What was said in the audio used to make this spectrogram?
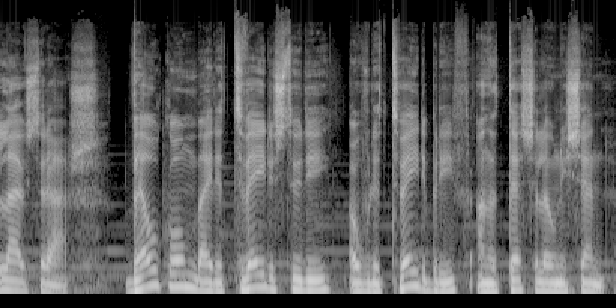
Luisteraars, welkom bij de tweede studie over de tweede brief aan de Thessalonicenzen.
